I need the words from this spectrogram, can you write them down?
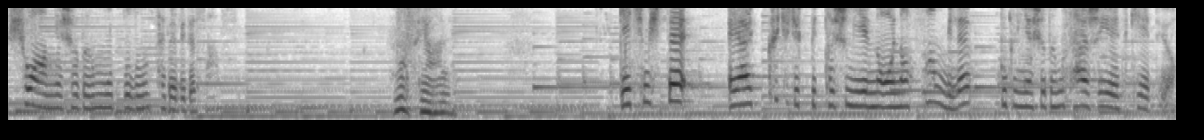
Şu an yaşadığım mutluluğun sebebi de sensin. Nasıl yani? Geçmişte eğer küçücük bir taşın yerini oynatsam bile bugün yaşadığımız her şeyi etki ediyor.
